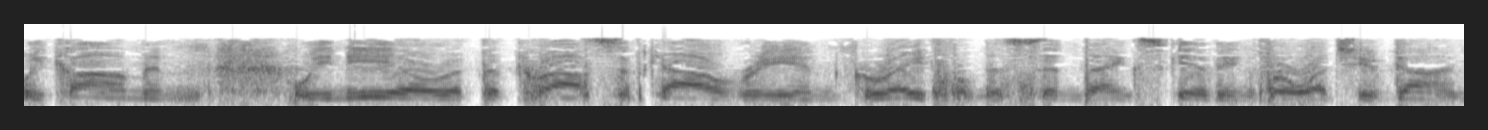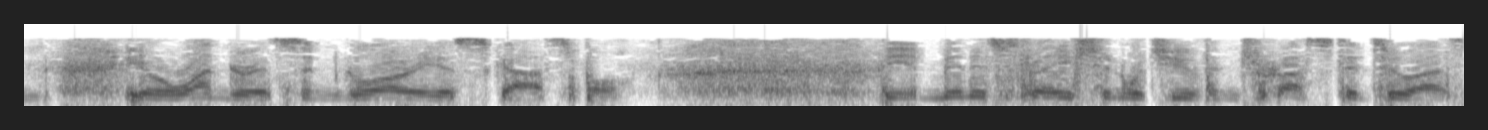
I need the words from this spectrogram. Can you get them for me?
we come and we kneel at the cross of Calvary in gratefulness and thanksgiving for what you've done, your wondrous and glorious gospel, the administration which you've entrusted to us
